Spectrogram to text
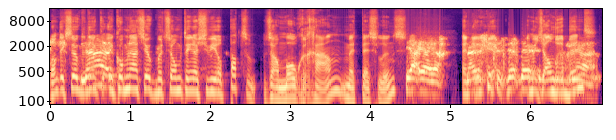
Want ik zou ook Nou, denken, in combinatie ook met zometeen als je weer op pad zou mogen gaan met Pestilence. Ja, ja, ja. En, Nou, en- met je andere band?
